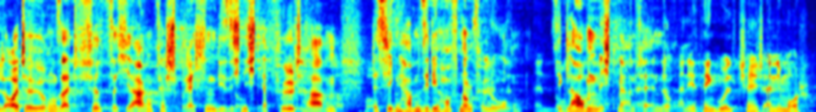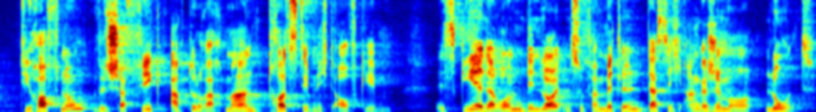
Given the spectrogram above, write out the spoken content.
Leute hören seit 40 Jahren Versprechen, die sich nicht erfüllt haben. Deswegen haben sie die Hoffnung verloren. Sie glauben nicht mehr an Veränderungen. Die Hoffnung will Shafiq Abdul Rahman trotzdem nicht aufgeben. Es gehe darum, den Leuten zu vermitteln, dass sich Engagement lohnt.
